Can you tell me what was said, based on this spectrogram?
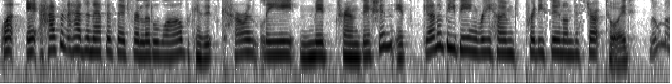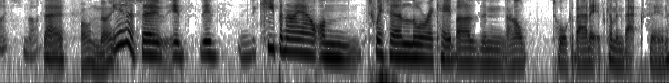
Well, it hasn't had an episode for a little while because it's currently mid transition. It's gonna be being rehomed pretty soon on Destructoid. Oh, nice, nice. So Oh, nice. yeah, so it's it's keep an eye out on Twitter, Laura K Buzz, and I'll talk about it. It's coming back soon.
